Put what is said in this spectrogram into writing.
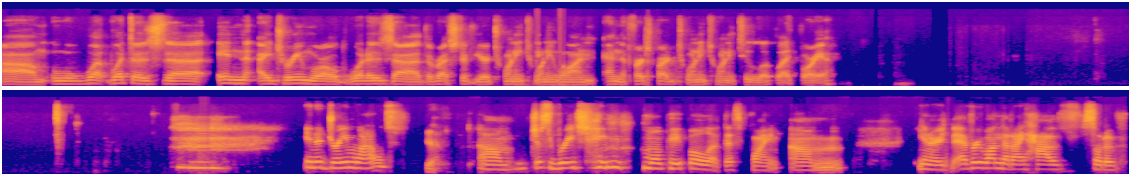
Um, what what does uh, in a dream world? What does uh, the rest of your 2021 and the first part of 2022 look like for you? in a dream world. Yeah. Um, just reaching more people at this point. Um, you know, everyone that I have sort of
